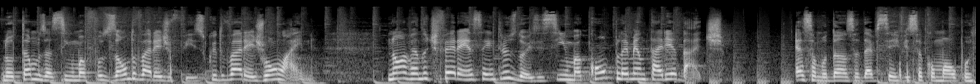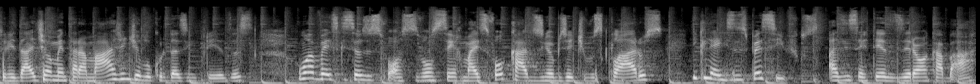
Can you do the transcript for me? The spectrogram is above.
Notamos assim uma fusão do varejo físico e do varejo online, não havendo diferença entre os dois, e sim uma complementariedade. Essa mudança deve ser vista como uma oportunidade de aumentar a margem de lucro das empresas, uma vez que seus esforços vão ser mais focados em objetivos claros e clientes específicos. As incertezas irão acabar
